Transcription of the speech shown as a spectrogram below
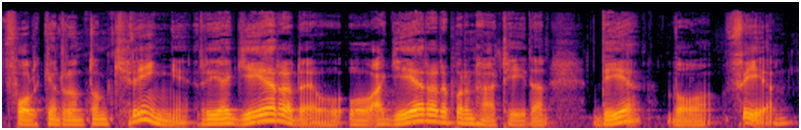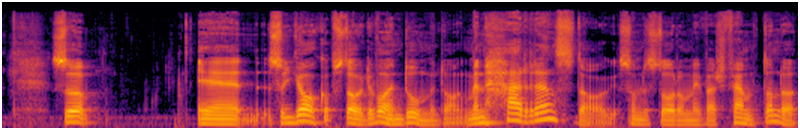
folken runt omkring reagerade och, och agerade på den här tiden, det var fel. Så Eh, så Jakobs dag, det var en domedag. Men Herrens dag, som det står om i vers 15 då,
